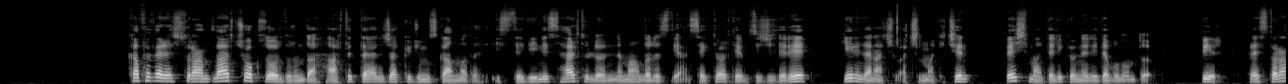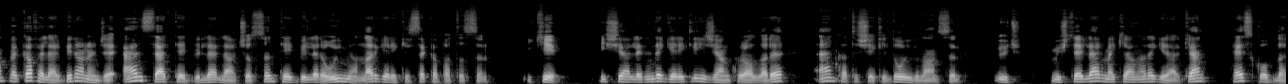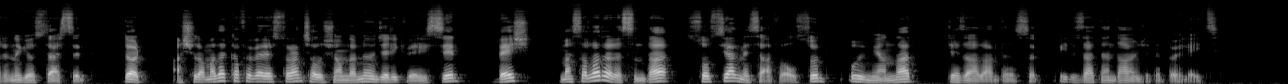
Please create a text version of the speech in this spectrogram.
Kafe ve restoranlar çok zor durumda. Artık dayanacak gücümüz kalmadı. İstediğiniz her türlü önlemi alırız diyen sektör temsilcileri yeniden aç açılmak için 5 maddelik öneride bulundu. 1. Restoran ve kafeler bir an önce en sert tedbirlerle açılsın, tedbirlere uymayanlar gerekirse kapatılsın. 2. İş yerlerinde gerekli hijyen kuralları en katı şekilde uygulansın. 3. Müşteriler mekanlara girerken HES kodlarını göstersin. 4. Aşılamada kafe ve restoran çalışanlarına öncelik verilsin. 5. Masalar arasında sosyal mesafe olsun. Uymayanlar cezalandırılsın. İyiydi zaten daha önce de böyleydi.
